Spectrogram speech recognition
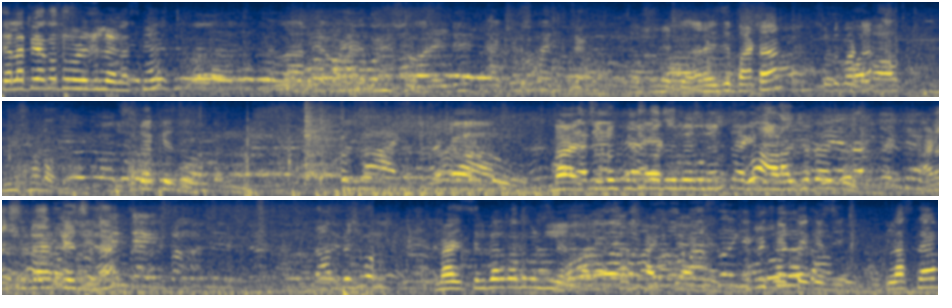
তেলাপিয়া কত করে দিলেন আজকে? একশো ষাট টাকা। আর এই যে বাটা ছোট বাটা? দুইশো টাকা। দুশো টাকা কেজি। ভাই ছোট পুটি কত আড়াইশো টাকা কেজি। আড়াইশো টাকা কেজি না? ভাই সিলভার কত করে দিলেন টাকা কেজি। গ্লাস কাপ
